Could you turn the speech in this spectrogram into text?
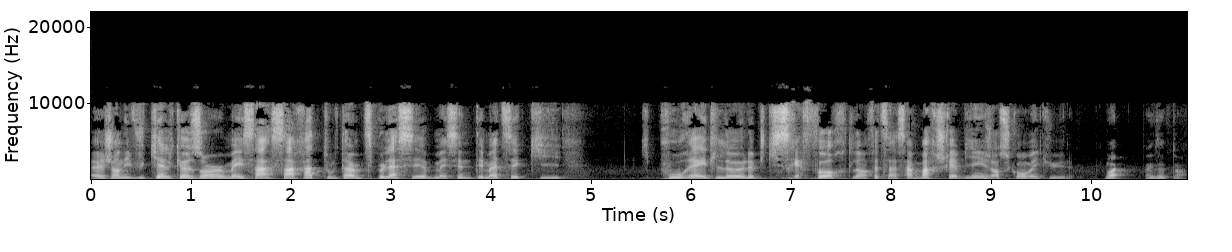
Euh, j'en ai vu quelques-uns, mais ça, ça rate tout le temps un petit peu la cible, mais c'est une thématique qui, qui pourrait être là, là, puis qui serait forte, là, en fait, ça, ça marcherait bien, j'en suis convaincu, là. Ouais, exactement.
